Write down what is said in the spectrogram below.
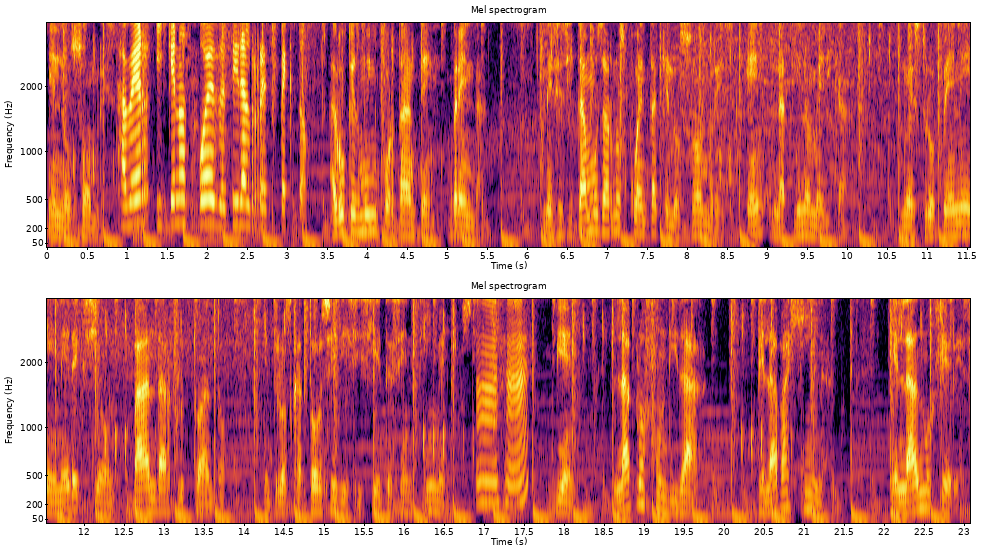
en los hombres. A ver, ¿y qué nos puedes decir al respecto? Algo que es muy importante, Brenda, necesitamos darnos cuenta que los hombres en Latinoamérica, nuestro pene en erección va a andar fluctuando entre los 14 y 17 centímetros. Bien, la profundidad de la vagina en las mujeres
